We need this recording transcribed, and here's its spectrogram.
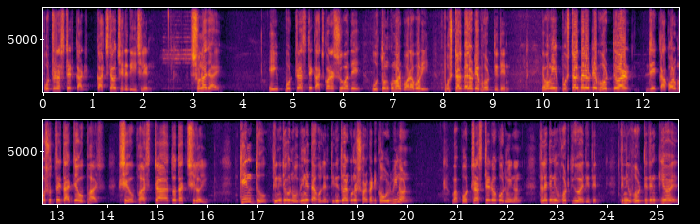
পোট্রাস্টের কাজ, কাজটাও ছেড়ে দিয়েছিলেন। শোনা যায়, এই পোট্রাস্টে কাজ করার সুবাদে উত্তম কুমার বরাবরই পোস্টাল ব্যালটে ভোট দিতেন। এবং এই পোস্টাল ব্যালটে ভোট দেওয়ার যে কর্মসূত্রে তার যে অভ্যাস সেই অভ্যাসটা তো তার ছিলই। কিন্তু তিনি যখন অভিনেতা হলেন, তিনি তো আর কোনো সরকারি কর্মী নন বা পোট্রাস্টেরও কর্মী নন। তাহলে তিনি ভোট কীভাবে দিতেন? তিনি ভোট দিতেন কীভাবে?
